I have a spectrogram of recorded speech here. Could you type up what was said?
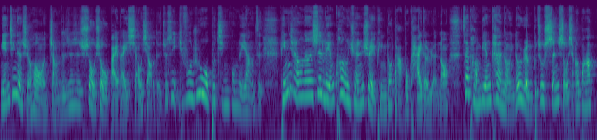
年轻的时候长得就是瘦瘦白白小小的，就是一副弱不禁风的样子。平平常呢是连矿泉水瓶都打不开的人哦，在旁边看哦，你都忍不住伸手想要帮他。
